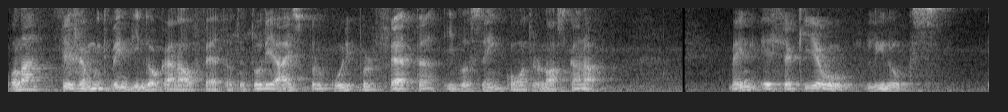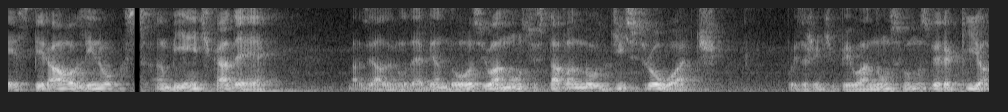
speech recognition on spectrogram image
Olá, seja muito bem-vindo ao canal Feta Tutoriais. Procure por Feta e você encontra o nosso canal. Bem, esse aqui é o Linux Espiral Linux Ambiente KDE, baseado no Debian 12. O anúncio estava no DistroWatch. Depois a gente vê o anúncio, vamos ver aqui, ó.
